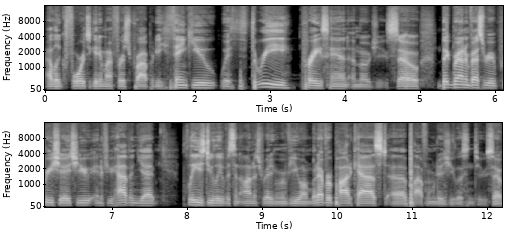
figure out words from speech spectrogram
I look forward to getting my first property. Thank you with three praise hand emojis. So, Big Brown Investor, we appreciate you. And if you haven't yet, please do leave us an honest rating review on whatever podcast uh, platform it is you listen to. So,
